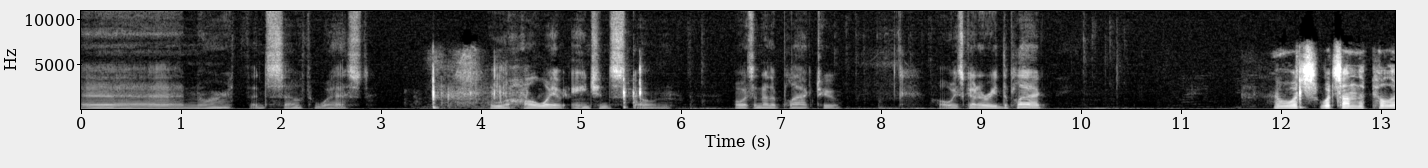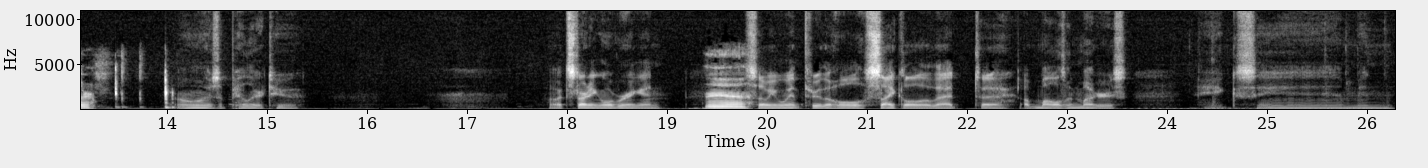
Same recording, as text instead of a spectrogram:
Uh, north and southwest. Ooh, a hallway of ancient stone. Oh, it's another plaque too. Always got to read the plaque. And what's what's on the pillar? Oh, there's a pillar too. Oh, it's starting over again. Yeah. So we went through the whole cycle of that uh, of malls and muggers. Examine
